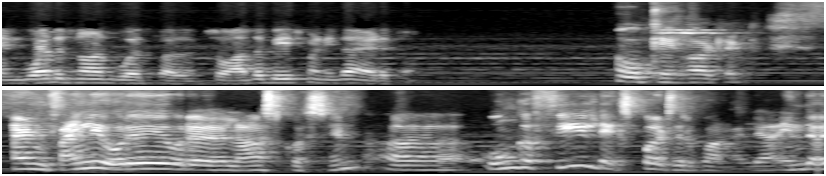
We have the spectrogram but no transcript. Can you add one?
and what is not work for them so அதை பேஸ் பண்ணி தான் எடுத்தோம். Okay got it and finally ஒரே ஒரு லாஸ்ட் கொஸ்டின் உங்க ஃபீல்ட் எக்ஸ்பர்ட்ஸ் இருப்பாங்க இல்லையா? இந்த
